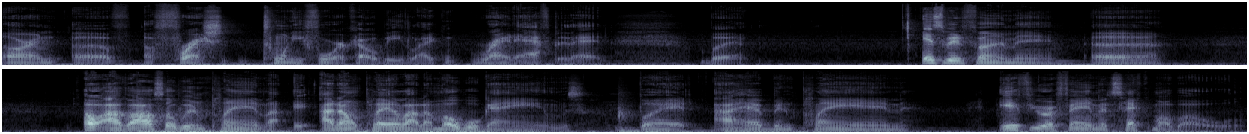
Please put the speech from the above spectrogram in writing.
or an, a, a fresh twenty four Kobe, like right after that. But it's been fun, man. Uh, oh, I've also been playing. I don't play a lot of mobile games, but I have been playing if you're a fan of Tecmo Bowl,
